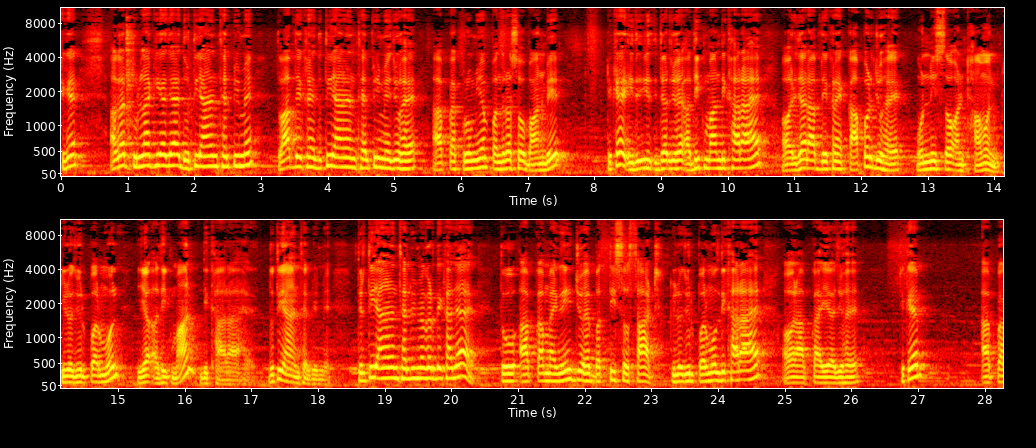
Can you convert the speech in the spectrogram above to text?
ठीक है? अगर तुलना किया जाए द्वितीय आयन एंथैल्पी में तो आप देख रहे हैं द्वितीय आयन एंथैल्पी में जो है, आपका क्रोमियम पंद्रह ठीक है? इधर जो है अधिक मान दिखा रहा है। और इधर आप देख रहे हैं कापर जो है, उन्नीस किलो जूल पर मोल, यह अधिक मान दिखा रहा है। द्वितीय आयन थैल्पी में। तृतीय आयन थैल्पी में अगर देखा जाए तो आपका मैग्नीज जो है 3260 किलो जूल पर मोल दिखा रहा है, और आपका यह जो है, ठीक है, आपका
